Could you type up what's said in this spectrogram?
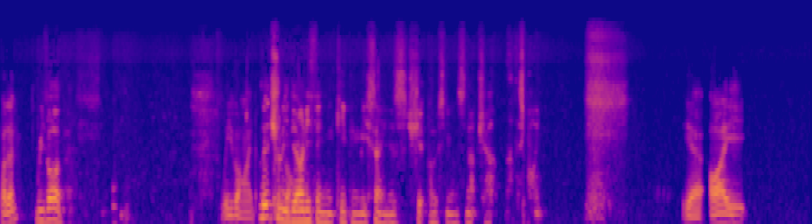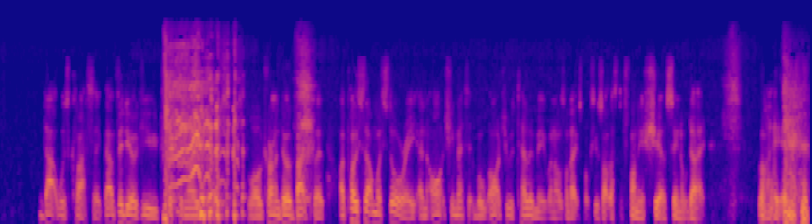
Pardon? We vibe. We vibe. Literally, We the only thing keeping me sane is shit posting on Snapchat at this point. Yeah, I. That was classic. That video of you tripping over while trying to do a backflip. I posted that on my story, and Archie messaged. Well, Archie was telling me when I was on Xbox, he was like, "That's the funniest shit I've seen all day." Right.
